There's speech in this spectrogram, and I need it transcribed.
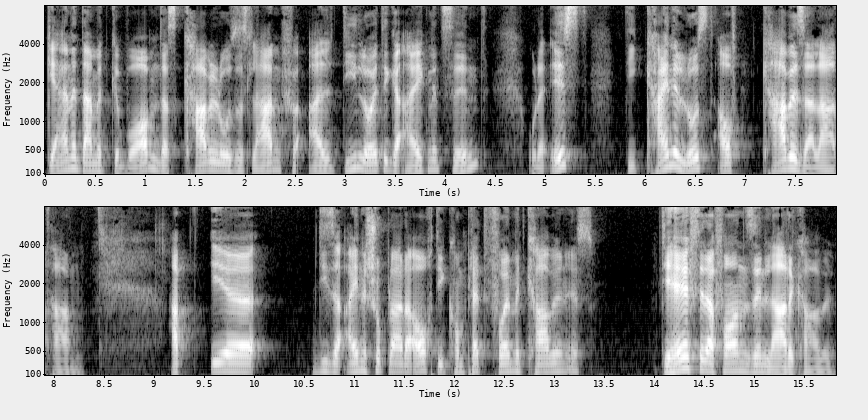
gerne damit geworben, dass kabelloses Laden für all die Leute geeignet sind oder ist, die keine Lust auf Kabelsalat haben. Ihr diese eine Schublade auch, die komplett voll mit Kabeln ist? Die Hälfte davon sind Ladekabel.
